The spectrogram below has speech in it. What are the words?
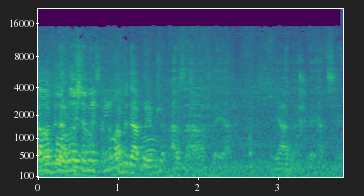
פה לא מדברים- שווה כלום. לא מדברים שחזר אחרי, מיד אחרי הסדר.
